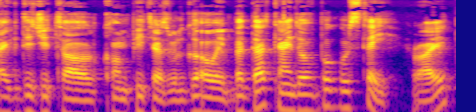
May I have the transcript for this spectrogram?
like digital computers will go away, but that kind of book will stay, right?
